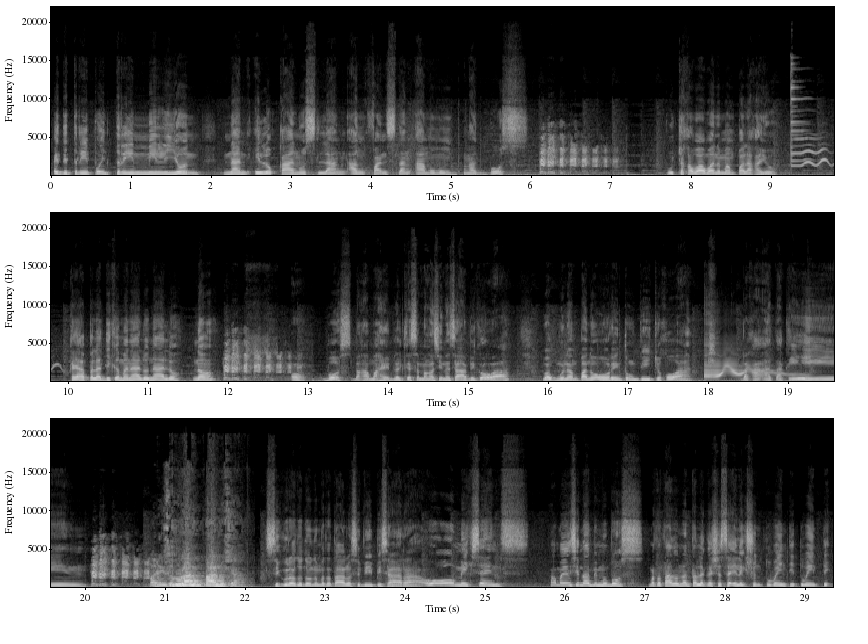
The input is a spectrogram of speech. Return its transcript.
edi 3.3 million non-Ilocanos lang ang fans ng amo mong bangag, boss. Putya kawawa naman pala kayo. Kaya pala di ka manalo-nalo, no? Oh, boss, baka ma-high ka sa mga sinasabi ko, ha? Huwag mo nang panoorin tong video ko, ha? Baka atakihin. Siguradong talo siya. Sigurado daw na matatalo si VP Sara. Oo, makes sense. Tama yung sinabi mo, boss. Matatalo lang talaga siya sa election 2028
